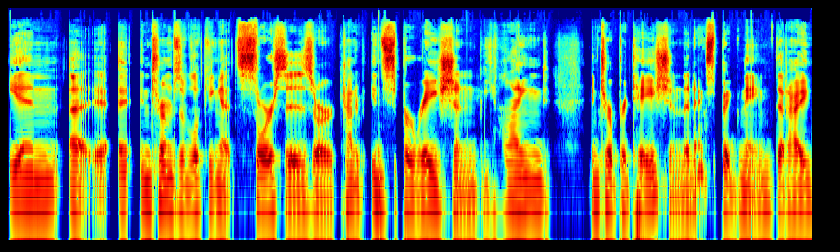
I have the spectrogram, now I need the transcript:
in uh, in terms of looking at sources or kind of inspiration behind interpretation, the next big name that I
